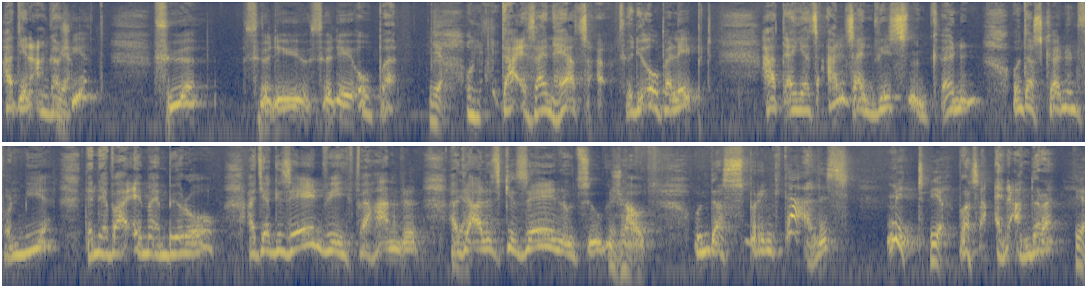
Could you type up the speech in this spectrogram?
hat ihn engagiert für, für, die, für die Oper. Ja. Und da er sein Herz für die Oper lebt, hat er jetzt all sein Wissen und Können und das Können von mir, denn er war immer im Büro, hat ja gesehen, wie ich verhandle, hat ja, alles gesehen und zugeschaut und das bringt er alles mit, Ja. was ein anderer Ja.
